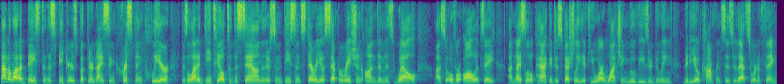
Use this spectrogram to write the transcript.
Not a lot of bass to the speakers, but they're nice and crisp and clear. There's a lot of detail to the sound, and there's some decent stereo separation on them as well. Uh, so overall, it's a, a, nice little package, especially if you are watching movies or doing video conferences or that sort of thing.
